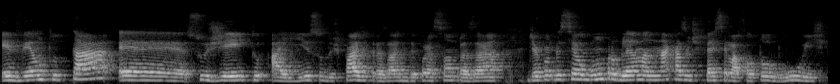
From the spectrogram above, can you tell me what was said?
evento tá é, sujeito a isso, dos pais atrasados, de decoração atrasar, de acontecer algum problema na casa de festa, sei lá, faltou luz.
